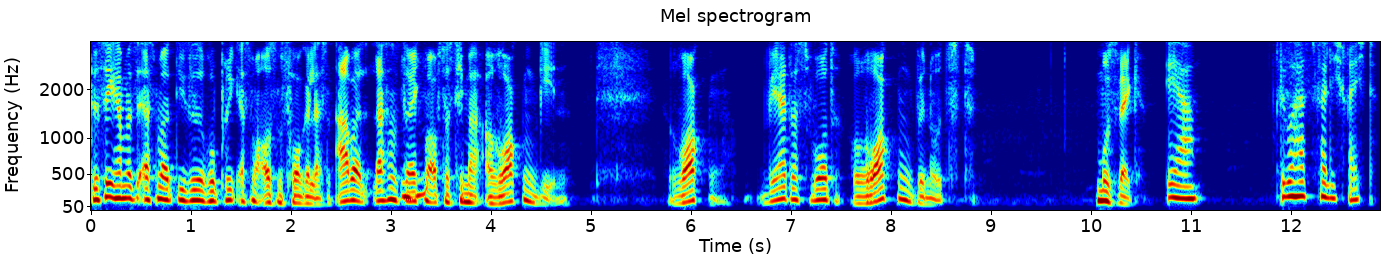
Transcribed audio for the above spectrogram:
Deswegen haben wir jetzt erstmal diese Rubrik erstmal außen vor gelassen. Aber lass uns direkt mhm. mal auf das Thema Rocken gehen. Rocken. wer das Wort rocken benutzt, muss weg. Ja, du hast völlig recht.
